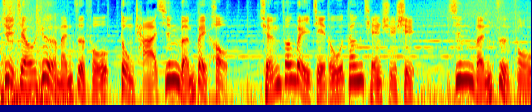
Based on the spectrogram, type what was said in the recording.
聚焦热门字符，洞察新闻背后，全方位解读当前时事，新闻字符。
